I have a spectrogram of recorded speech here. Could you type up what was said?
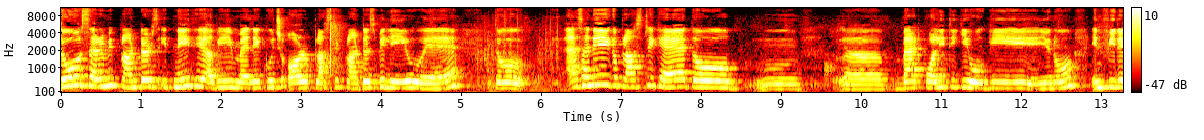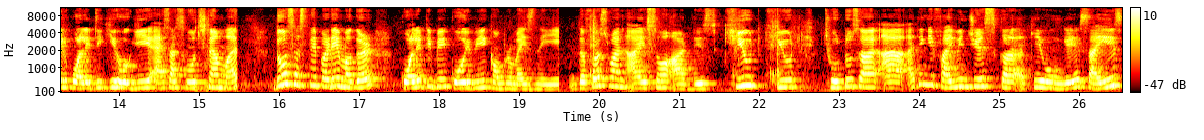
तो सेरेमिक प्लांटर्स इतने ही थे, अभी मैंने कुछ और प्लास्टिक प्लांटर्स भी लिए हुए हैं। तो ऐसा नहीं है कि प्लास्टिक है तो बैड क्वालिटी की होगी यू नो इन्फीरियर क्वालिटी की होगी, ऐसा सोचना मत। दो सस्ते पड़े, मगर क्वालिटी में कोई भी कॉम्प्रोमाइज नहीं है। The first one I saw are this cute cute छोटू सा आई थिंक ये फाइव इंचेस का, के होंगे साइज़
